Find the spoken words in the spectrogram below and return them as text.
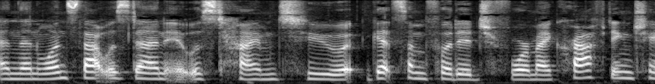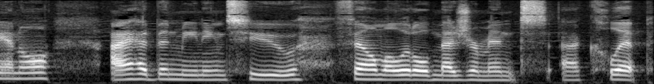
And then once that was done, it was time to get some footage for my crafting channel. I had been meaning to film a little measurement uh, clip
